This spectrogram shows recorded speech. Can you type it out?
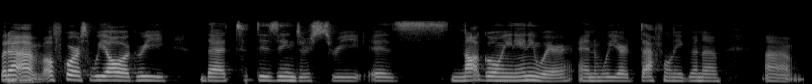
But mm-hmm. Um, of course, we all agree that this industry is not going anywhere, and we are definitely gonna um,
